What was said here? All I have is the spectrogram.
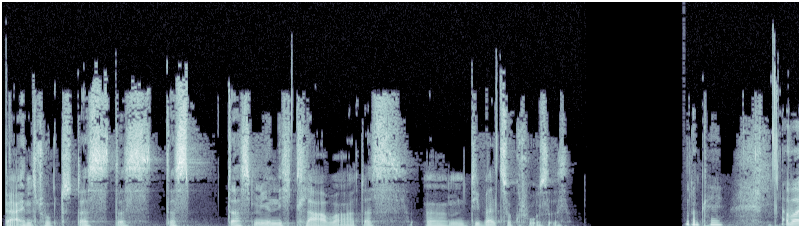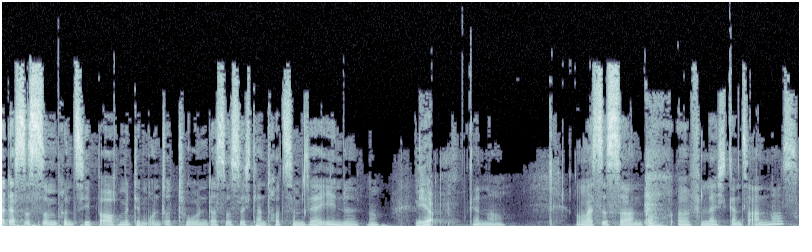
beeindruckt, dass, dass, dass, dass mir nicht klar war, dass ähm, die Welt so groß ist. Okay. Aber das ist im Prinzip auch mit dem Unterton, dass es sich dann trotzdem sehr ähnelt. Ne? Ja, Genau. Und was ist dann doch äh, vielleicht ganz anders?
